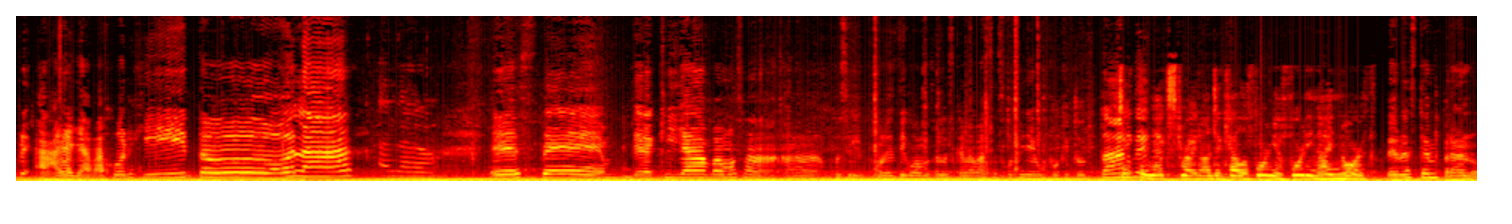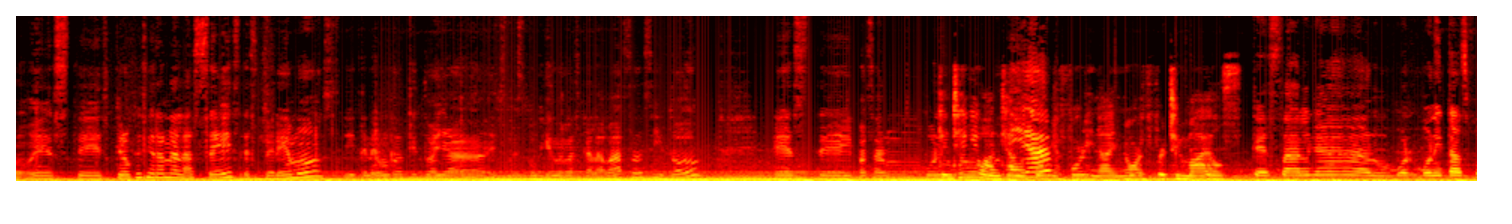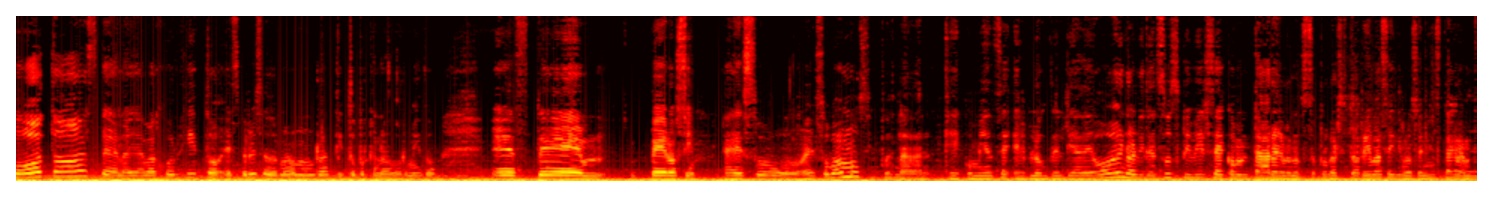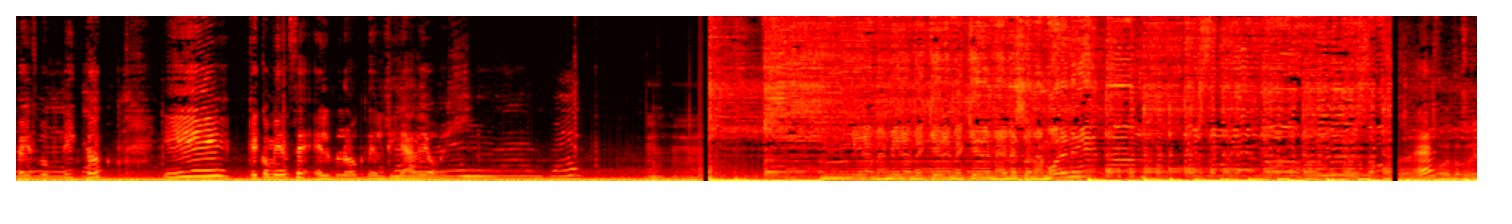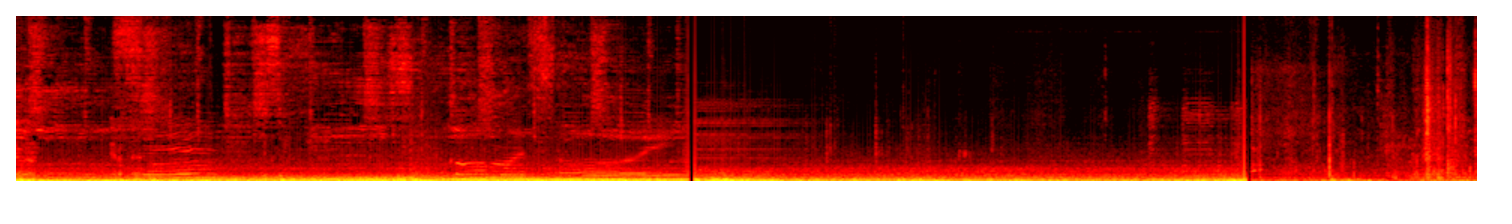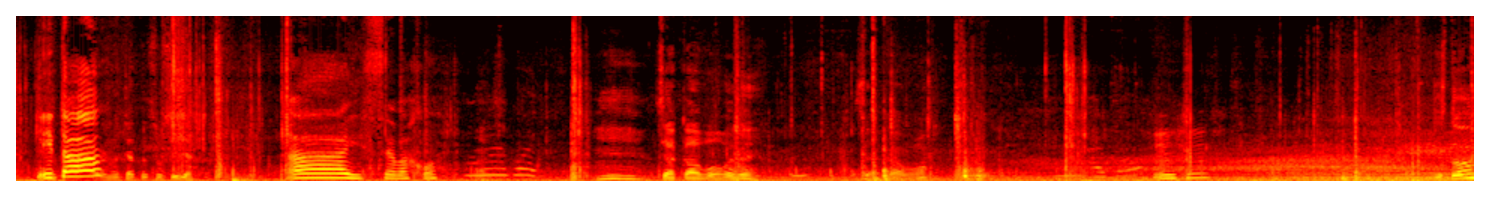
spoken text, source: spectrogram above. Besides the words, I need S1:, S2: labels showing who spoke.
S1: siempre. Ay, allá va Jorgito. Hola.
S2: Hola.
S1: Este, de aquí ya vamos a, a, pues como les digo, vamos a las calabazas. Jorge llega un poquito
S3: Take the
S1: tarde,
S3: next right onto California 49 North.
S1: pero es temprano. Este, creo que cierran a las 6, esperemos y tener un ratito allá este, escogiendo las calabazas y todo. Este, y pasar un bonito
S3: Continue on
S1: día.
S3: California 49 North for 2 miles.
S1: que salgan bo- bonitas fotos. Vean, allá va Jorgito. Espero que se duerma un ratito porque no ha dormido. Este, pero sí, a eso, a eso vamos. Y pues nada, que comience el vlog del día de hoy. No olviden suscribirse, comentar, regalarnos este pulgarcito arriba, seguirnos en Instagram, Facebook, TikTok. Y que comience el vlog del día de hoy.
S4: Mírame, quiere, me quiere, me besa, me morenita.
S1: ¿Eh? ¿Listo?
S5: Su silla.
S1: Ay, se bajó.
S5: Se acabó, bebé. Se acabó.
S1: Ujú.
S5: ¿Listo?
